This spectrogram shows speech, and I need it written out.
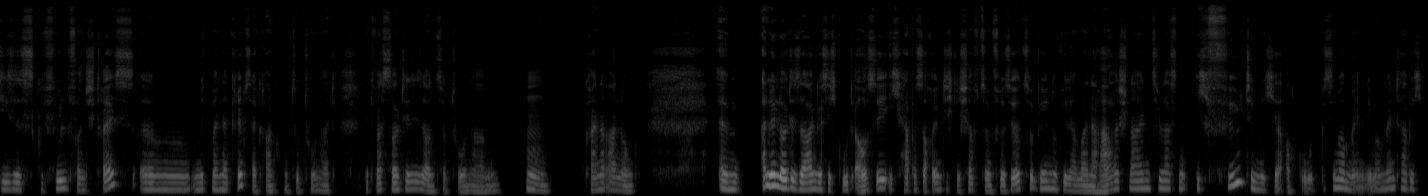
dieses Gefühl von Stress ähm, mit meiner Krebserkrankung zu tun hat. Mit was sollte sie sonst zu tun haben? Hm, keine Ahnung. Ähm, alle Leute sagen, dass ich gut aussehe. Ich habe es auch endlich geschafft, zum Friseur zu gehen und wieder meine Haare schneiden zu lassen. Ich fühlte mich ja auch gut, bis im Moment. Im Moment habe ich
